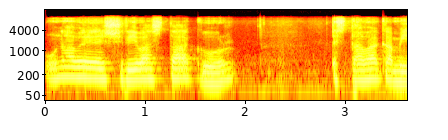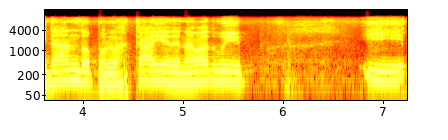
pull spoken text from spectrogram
Una vez Srivas Thakur estaba caminando por las calles de Navadvip y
